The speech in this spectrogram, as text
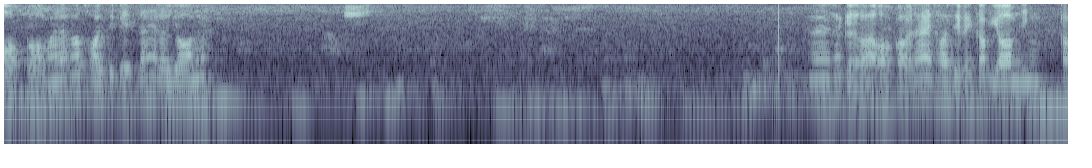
ออกเกาะมาแล้วเขาทอยสิบเอ็ดได้เรายอมนะถ้าเกิดว่าออกเกาะได้ทอยสิบเอ็ดก็ยอมจริงก็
